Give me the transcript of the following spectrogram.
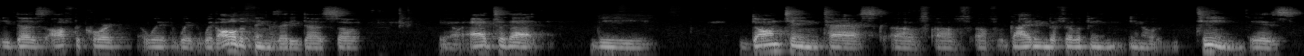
he does off the court with, with, with all the things that he does. So, you know, add to that the daunting task of, of, of guiding the Philippine, you know, team is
